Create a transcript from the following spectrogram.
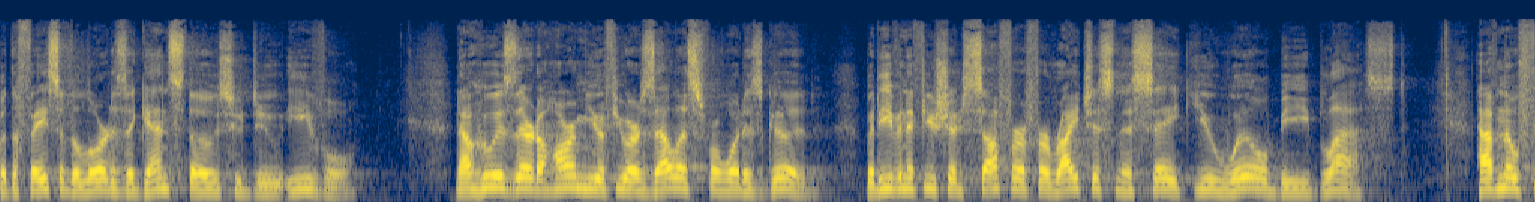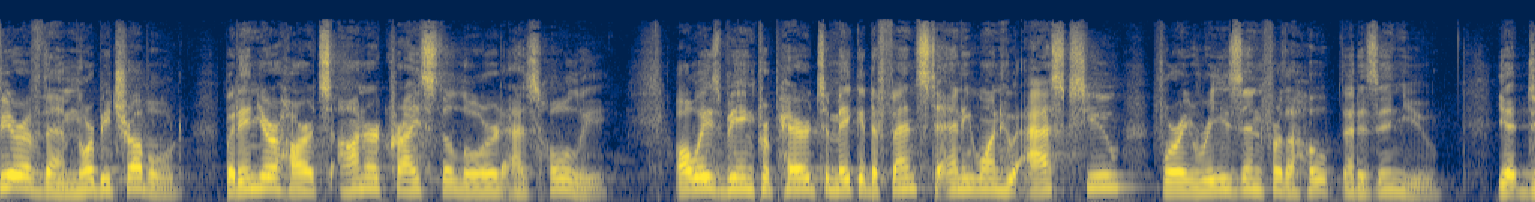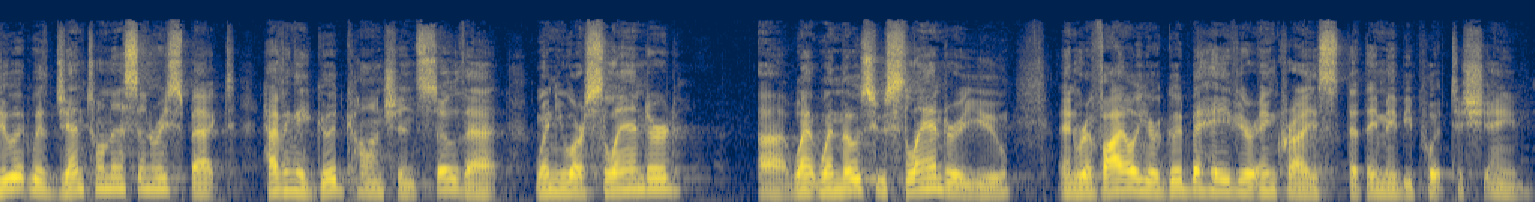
but the face of the Lord is against those who do evil. Now, who is there to harm you if you are zealous for what is good? But even if you should suffer for righteousness' sake, you will be blessed. Have no fear of them, nor be troubled, but in your hearts honor Christ the Lord as holy, always being prepared to make a defense to anyone who asks you for a reason for the hope that is in you. Yet do it with gentleness and respect, having a good conscience, so that when you are slandered, uh, when, when those who slander you and revile your good behavior in Christ, that they may be put to shame.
